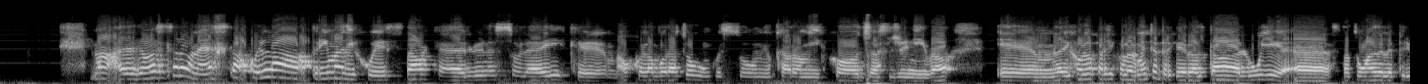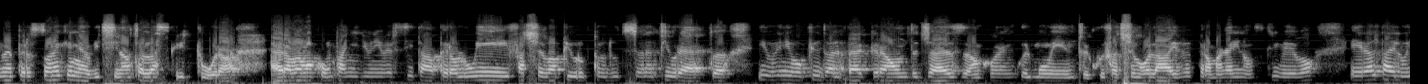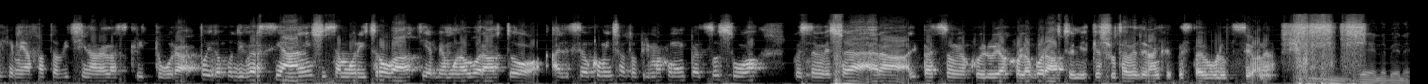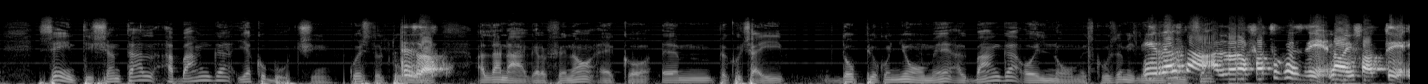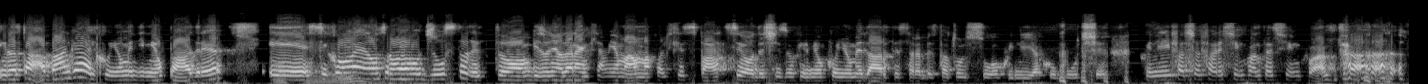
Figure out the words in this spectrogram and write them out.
Ma eh, devo essere onesta, quella prima di questa, che è Lune Soleil, che ho collaborato con questo mio caro amico Jeff Geneva, E mm, la ricordo particolarmente perché in realtà lui è stato una delle prime persone che mi ha avvicinato alla scrittura. Eravamo compagni di università, però lui faceva più produzione, più rap. Io venivo più dal background jazz ancora in quel momento in cui facevo live, però magari non scrivevo. E in realtà è lui che mi ha fatto avvicinare alla scrittura. Poi dopo diversi anni ci siamo ritrovati, abbiamo lavorato, se ho cominciato prima con un pezzo suo, questo invece era il pezzo a cui lui ha collaborato e mi è piaciuta vedere anche questa evoluzione. Mm, bene, bene. Senti, Chantal Abanga Jacobucci, questo è il tuo esatto. all'anagrafe, no? Ecco, ehm, per cui c'hai doppio cognome Albanga o il nome? Scusami. In realtà, allora ho fatto così, no, infatti, in realtà Abanga è il cognome di mio padre e okay. siccome non trovavo giusto ho detto bisogna dare anche a mia mamma qualche spazio, ho deciso che il mio cognome d'arte sarebbe stato il suo, quindi Jacobucci, quindi gli faccio fare 50-50.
